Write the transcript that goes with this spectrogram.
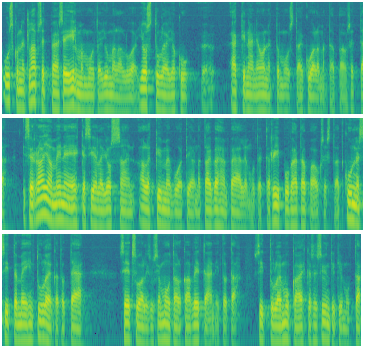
uskon, että lapset pääsee ilman muuta Jumalan luo, jos tulee joku äkkinäinen onnettomuus tai kuolemantapaus. Että se raja menee ehkä siellä jossain alle 10-vuotiaana tai vähän päälle, mutta että riippuu vähän tapauksesta. Että kunnes sitten meihin tulee, kato tämä seksuaalisuus ja muut alkaa vetää, niin tota, sitten tulee mukaan ehkä se syntikin, mutta,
